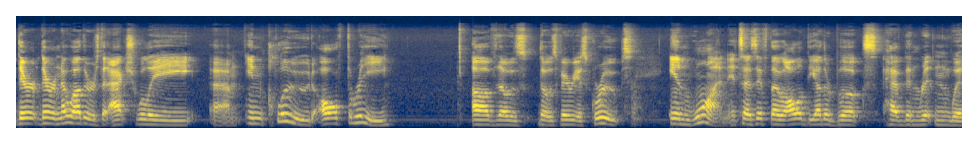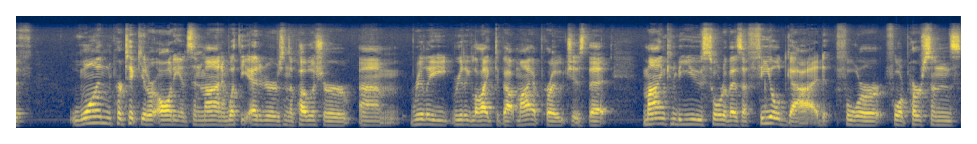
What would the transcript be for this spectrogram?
there there are no others that actually um, include all three of those those various groups in one. It's as if though all of the other books have been written with one particular audience in mind. And what the editors and the publisher um, really really liked about my approach is that mine can be used sort of as a field guide for for persons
